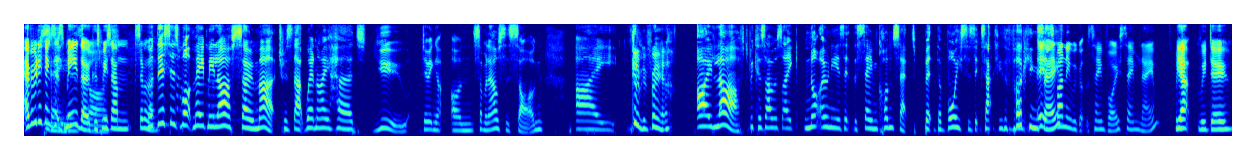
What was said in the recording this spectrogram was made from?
Everybody thinks it's me though because we sound similar. But this is what made me laugh so much was that when I heard you doing it on someone else's song, I could have been Freya. I laughed because I was like, not only is it the same concept, but the voice is exactly the fucking same. it's funny we've got the same voice, same name. Yeah, we do.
